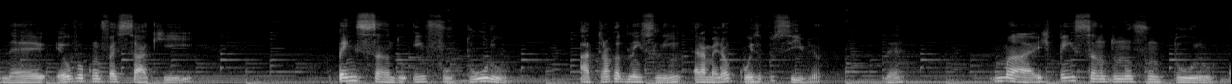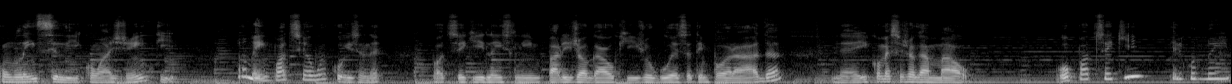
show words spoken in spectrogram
né? Eu vou confessar que pensando em futuro, a troca do Lance Lynn era a melhor coisa possível, né? Mas pensando no futuro com Lance Lee com a gente, também pode ser alguma coisa, né? Pode ser que Lance Lynn pare de jogar o que jogou essa temporada, né? E comece a jogar mal. Ou pode ser que ele continue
